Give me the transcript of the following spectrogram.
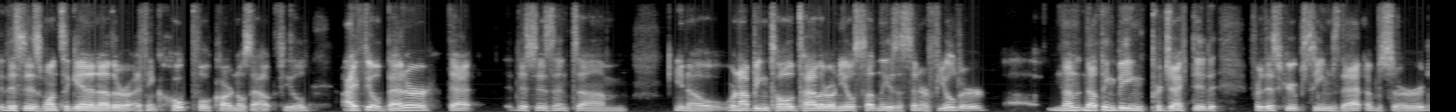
this is once again another, I think, hopeful Cardinals outfield. I feel better that this isn't, um, you know, we're not being told Tyler O'Neill suddenly is a center fielder. Uh, none, nothing being projected for this group seems that absurd.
